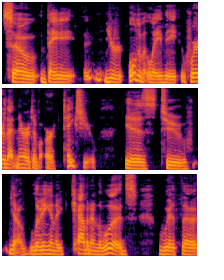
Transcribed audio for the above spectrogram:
So they you're ultimately the where that narrative arc takes you is to you know living in a cabin in the woods with uh,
